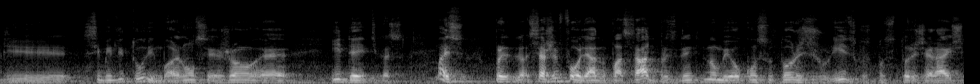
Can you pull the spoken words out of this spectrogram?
de similitude, embora não sejam é, idênticas. Mas, se a gente for olhar no passado, o presidente nomeou consultores jurídicos, consultores gerais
